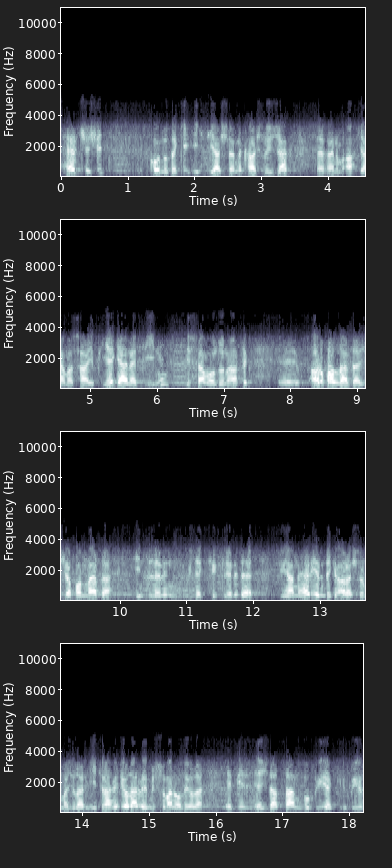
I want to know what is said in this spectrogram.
her çeşit konudaki ihtiyaçlarını karşılayacak efendim ahkama sahip yegane dinin İslam olduğunu artık e, Avrupalılar da, Japonlar da, Hintlilerin müdekkikleri de dünyanın her yerindeki araştırmacılar itiraf ediyorlar ve Müslüman oluyorlar. E biz ecdattan bu büyük büyük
